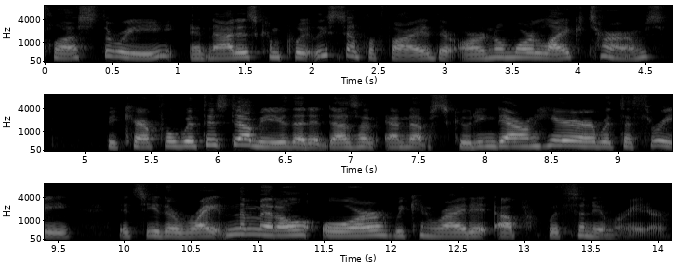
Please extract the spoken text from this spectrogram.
plus 3, and that is completely simplified. There are no more like terms. Be careful with this w that it doesn't end up scooting down here with the 3. It's either right in the middle or we can write it up with the numerator.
